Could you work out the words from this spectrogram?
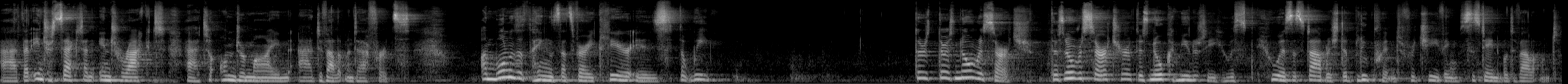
uh, that intersect and interact uh, to undermine uh, development efforts. And one of the things that's very clear is that we there's, there's no research, there's no researcher, there's no community who, is, who has established a blueprint for achieving sustainable development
